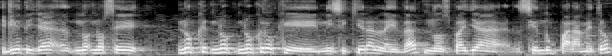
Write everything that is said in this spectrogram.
Y fíjate, ya no, no sé no, no, creo que ni siquiera la edad nos vaya siendo un parámetro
